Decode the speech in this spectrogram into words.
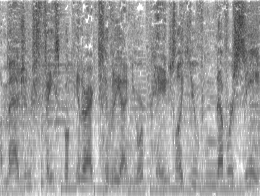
Imagine Facebook interactivity on your page like you've never seen.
